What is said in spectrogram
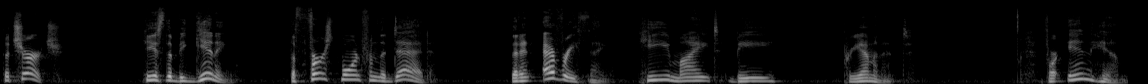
the church. He is the beginning, the firstborn from the dead, that in everything he might be preeminent. For in him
